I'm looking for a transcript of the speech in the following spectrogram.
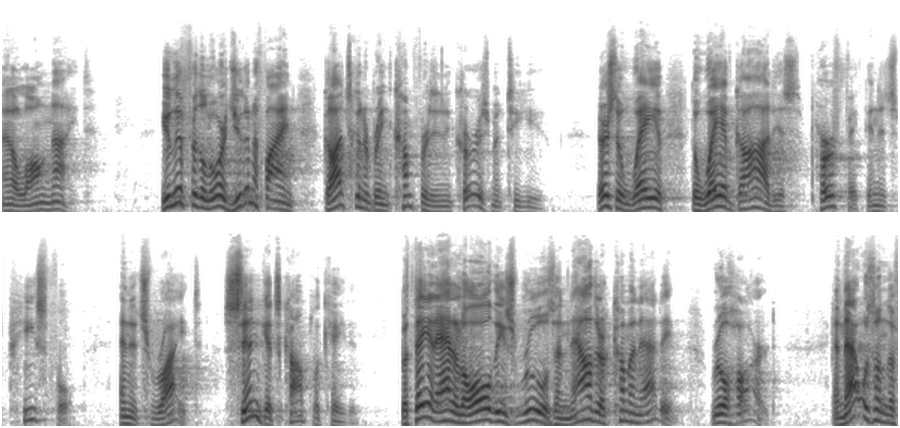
and a long night. You live for the Lord, you're going to find God's going to bring comfort and encouragement to you. There's a way of, the way of God is perfect and it's peaceful and it's right. Sin gets complicated. But they had added all these rules and now they're coming at him real hard. And that was on the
